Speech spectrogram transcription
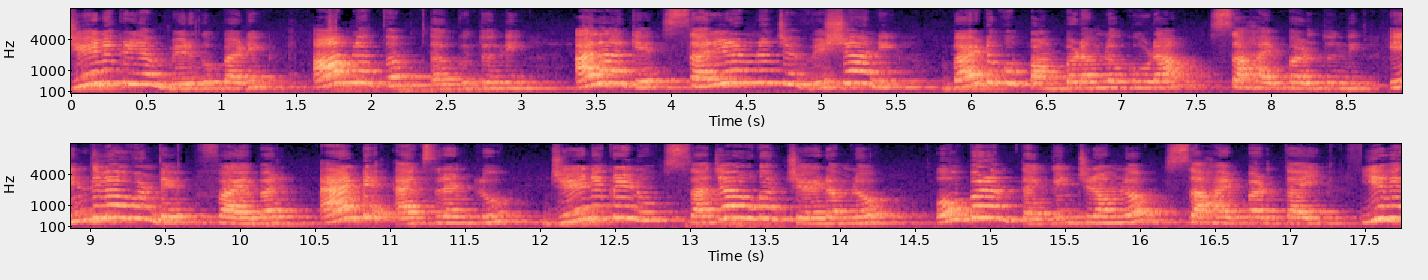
జీర్ణక్రియ మెరుగుపడి ఆమ్లత్వం తగ్గుతుంది. అలాగే శరీరం నుంచి విషాన్ని బయటకు పంపడంలో కూడా సహాయపడుతుంది. ఇందులో ఉండే ఫైబర్ యాంటీ ఆక్సిడెంట్లు జీర్ణక్రియను సజావుగా చేయడంలో ఉబ్బరం తగ్గించడంలో సహాయపడతాయి. ఇవి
